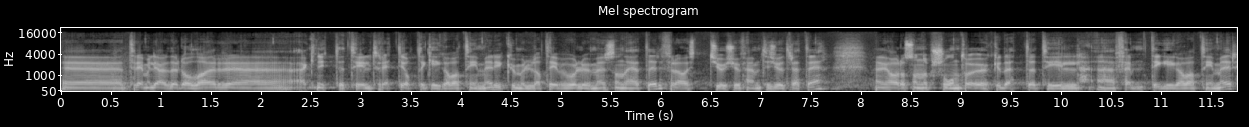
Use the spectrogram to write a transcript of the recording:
3 eh, milliarder dollar eh, er knyttet til 38 gigawatt-timer i kumulative volumer, som det heter, fra 2025 til 2030. Men vi har også en opsjon til å øke dette til 50 gigawattimer.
